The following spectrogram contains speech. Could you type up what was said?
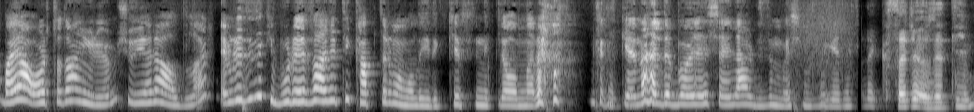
bayağı ortadan yürüyormuş. Uyarı aldılar. Emre dedi ki bu rezaleti kaptırmamalıydık kesinlikle onlara. Genelde böyle şeyler bizim başımıza gelir. De kısaca özetleyeyim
